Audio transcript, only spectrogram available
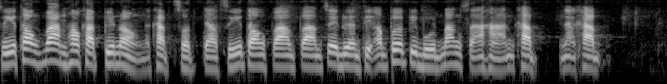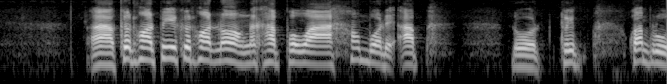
สีทองฟ้ามเฮาครับพี่น้องนะครับสดจากสีทองฟาร์มฟาร์มไส้เดือนที่อำเภอพิบูลมั่งสาหารครับนะครับอ่าขึ้นฮอดพี่ขึ้นฮอดน้องนะครับเพราะว่าเฮาบ่ได้อัพ โดดคลิปความรู้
